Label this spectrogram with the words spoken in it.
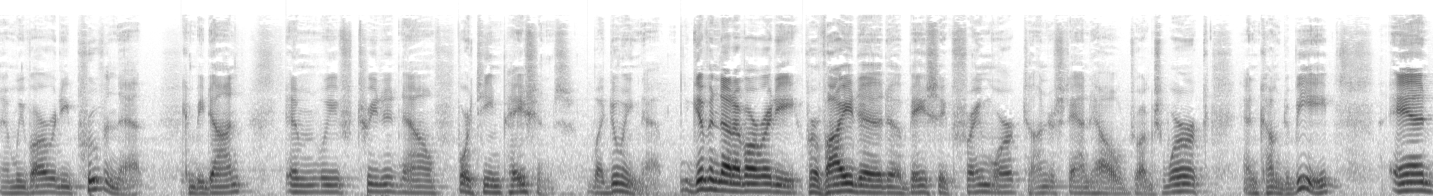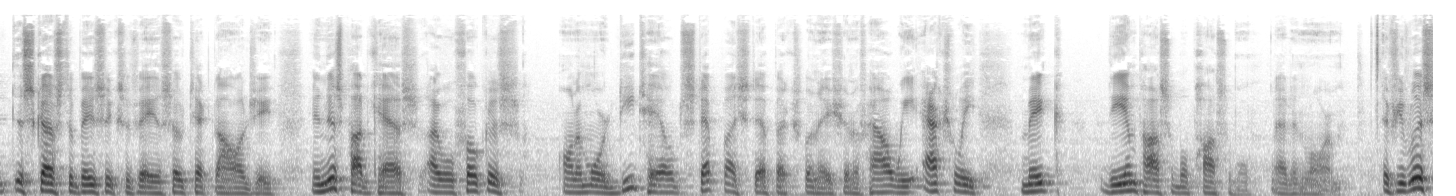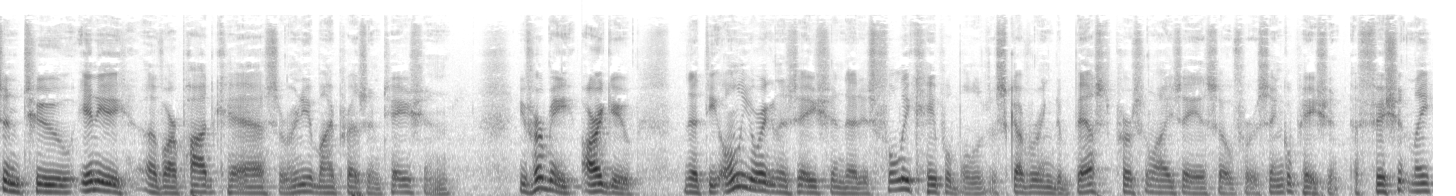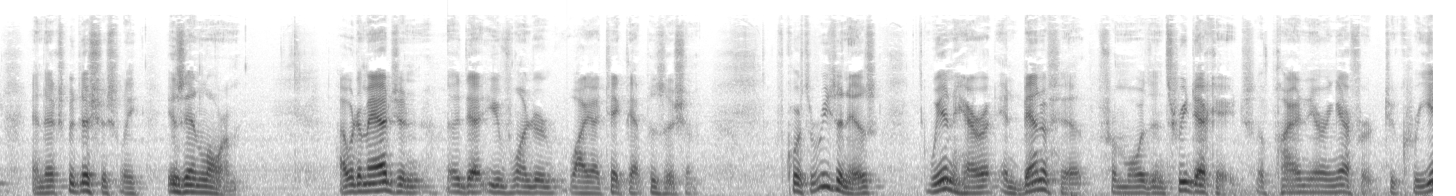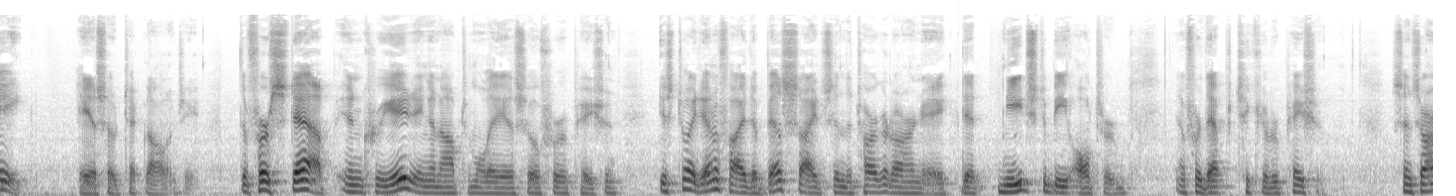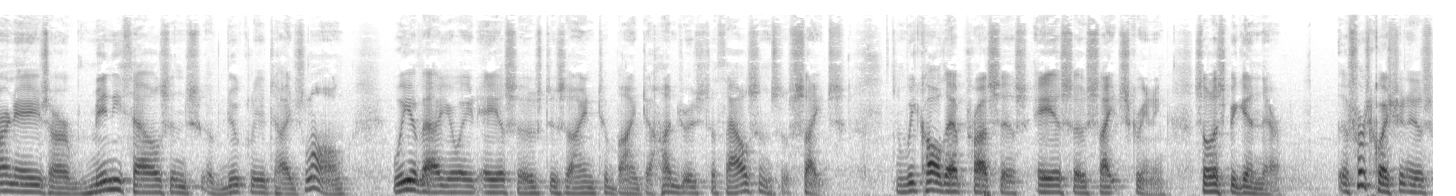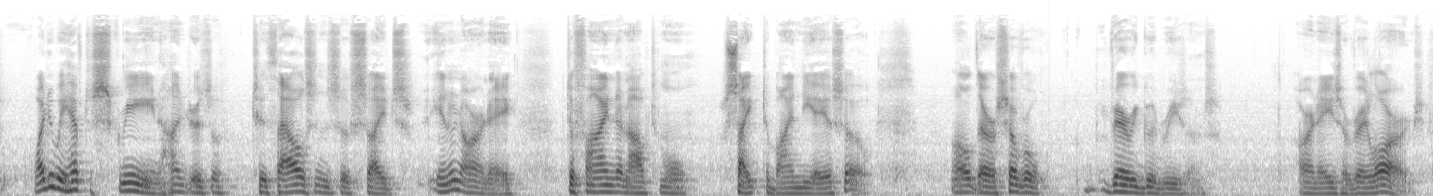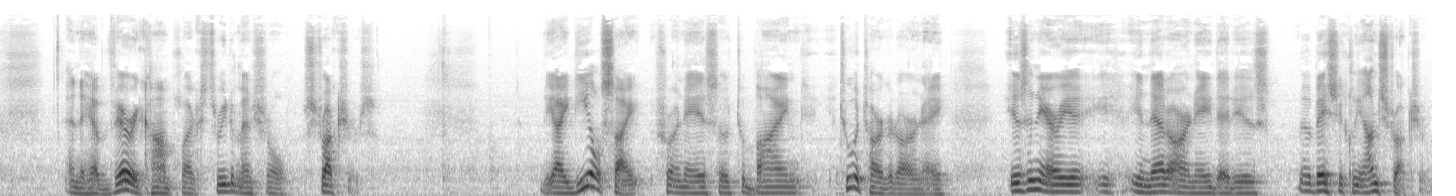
and we've already proven that it can be done. And we've treated now 14 patients by doing that. Given that I've already provided a basic framework to understand how drugs work and come to be, and discuss the basics of ASO technology, in this podcast, I will focus on a more detailed step by step explanation of how we actually make the impossible possible at n-Lorem if you listen to any of our podcasts or any of my presentations, you've heard me argue that the only organization that is fully capable of discovering the best personalized ASO for a single patient efficiently and expeditiously is n-Lorem. I would imagine that you've wondered why I take that position. Of course, the reason is we inherit and benefit from more than three decades of pioneering effort to create ASO technology. The first step in creating an optimal ASO for a patient is to identify the best sites in the target RNA that needs to be altered uh, for that particular patient. Since RNAs are many thousands of nucleotides long, we evaluate ASOs designed to bind to hundreds to thousands of sites. And we call that process ASO site screening. So let's begin there. The first question is why do we have to screen hundreds of to thousands of sites in an RNA to find an optimal site to bind the ASO? Well, there are several very good reasons. RNAs are very large and they have very complex three dimensional structures. The ideal site for an ASO to bind to a target RNA is an area in that RNA that is basically unstructured.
